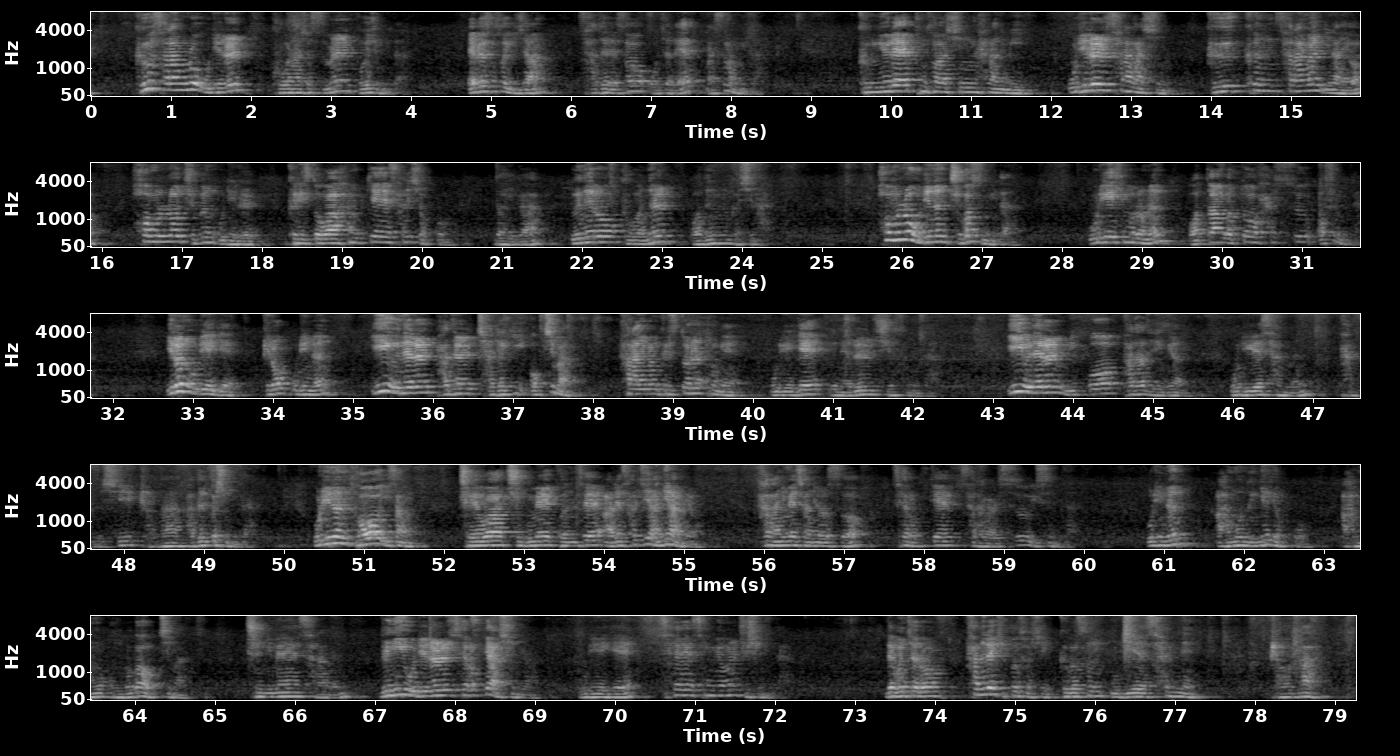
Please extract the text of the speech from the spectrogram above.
그 사랑으로 우리를 구원하셨음을 보여줍니다. 에베소서 2장 4절에서 5절에 말씀합니다. 극률에 풍성하신 하나님이 우리를 사랑하신 그 큰 사랑을 인하여 허물로 죽은 우리를 그리스도와 함께 살리셨고 너희가 은혜로 구원을 얻은 것이라. 허물로 우리는 죽었습니다. 우리의 힘으로는 어떠한 것도 할 수 없습니다. 이런 우리에게 비록 우리는 이 은혜를 받을 자격이 없지만 하나님은 그리스도를 통해 우리에게 은혜를 주셨습니다. 이 은혜를 믿고 받아들이면 우리의 삶은 반드시 변화받을 것입니다. 우리는 더 이상 죄와 죽음의 권세 아래 살지 아니하며 하나님의 자녀로서 새롭게 살아갈 수 있습니다. 우리는 아무 능력이 없고 아무 공로가 없지만 주님의 사랑은 능히 우리를 새롭게 하시며 우리에게 새 생명을 주십니다. 네 번째로 하늘의 기쁜 소식 그것은 우리의 삶의 변화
